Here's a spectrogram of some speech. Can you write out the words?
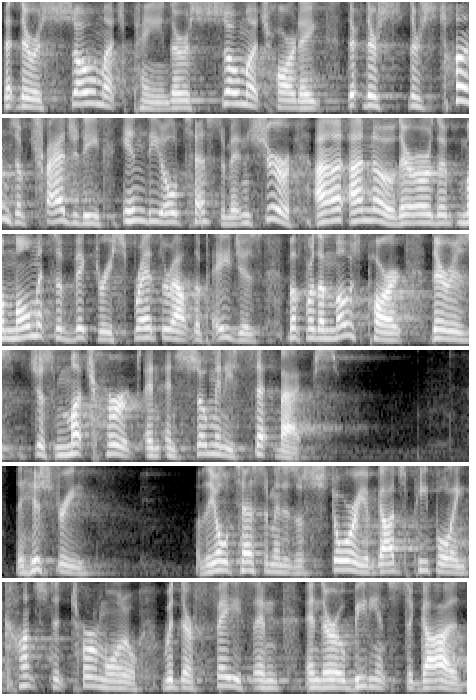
that there is so much pain, there is so much heartache, there, there's, there's tons of tragedy in the Old Testament. And sure, I, I know there are the moments of victory spread throughout the pages, but for the most part, there is just much hurt and, and so many setbacks. The history of the Old Testament is a story of God's people in constant turmoil with their faith and, and their obedience to God.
